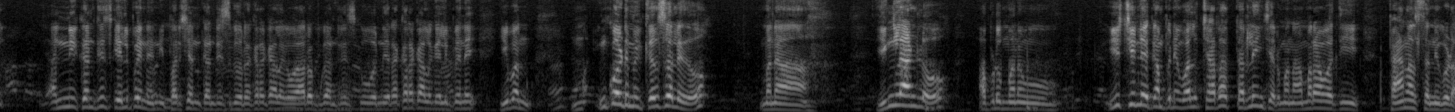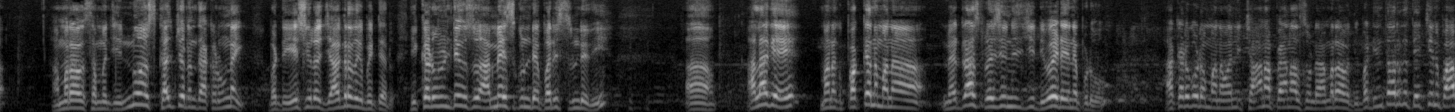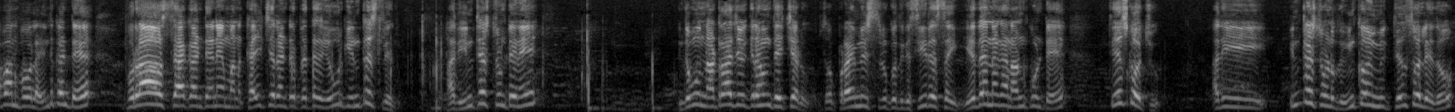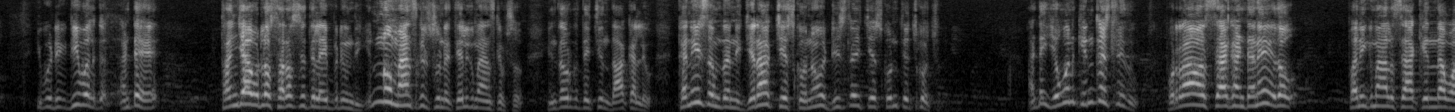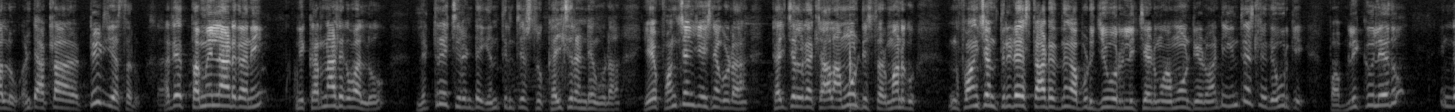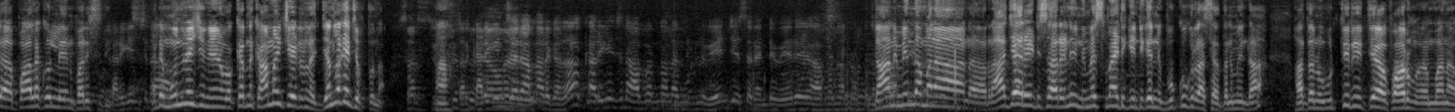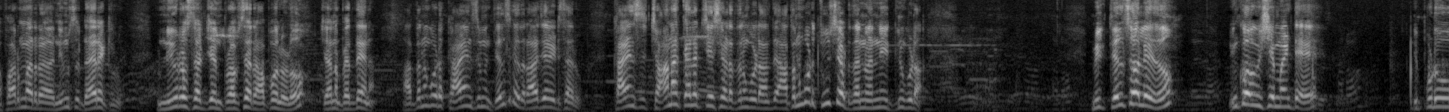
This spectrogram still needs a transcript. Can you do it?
అన్ని కంట్రీస్కి వెళ్ళిపోయినాయి అన్ని పర్షియన్ కంట్రీస్కు రకరకాలుగా అరబ్ కంట్రీస్కు అన్ని రకరకాలుగా వెళ్ళిపోయినాయి. ఈవెన్ ఇంకోటి మీకు తెలుసో లేదో మన ఇంగ్లాండ్లో అప్పుడు మనం ఈస్ట్ ఇండియా కంపెనీ వాళ్ళు చాలా తరలించారు మన అమరావతి ప్యానల్స్ అన్ని కూడా. అమరావతి సంబంధించి ఎన్నో స్కల్ప్చర్ అంతా అక్కడ ఉన్నాయి బట్ ఏసీలో జాగ్రత్తగా పెట్టారు. ఇక్కడ ఉంటే అమ్మేసుకుంటే పరిస్థితి ఉండేది. అలాగే మనకు పక్కన మన మెడ్రాస్ ప్రెసిడెన్సీ డివైడ్ అయినప్పుడు అక్కడ కూడా మనం అన్ని చాలా ప్యానల్స్ ఉంటాయి అమరావతి. బట్ ఇంతవరకు తెచ్చిన పాపాన్ని పోలే. ఎందుకంటే పురావస్తు అంటేనే మన కల్చర్ అంటే పెద్దగా ఎవరికి ఇంట్రెస్ట్ లేదు. అది ఇంట్రెస్ట్ ఉంటేనే ఇంతకుముందు నటరాజు విగ్రహం తెచ్చాడు. సో ప్రైమ్ మినిస్టర్ కొద్దిగా సీరియస్ అయ్యి. ఏదైనా కానీ అనుకుంటే తీసుకోవచ్చు. అది ఇంట్రెస్ట్ ఉండదు. ఇంకో మీకు తెలుసో లేదో ఇప్పుడు ఇటీవల అంటే తంజావూరులో సరస్వతి లైబ్రరీ ఉంది ఎన్నో మ్యాన్స్క్రిప్ట్స్ ఉన్నాయి తెలుగు మ్యాన్స్క్రిప్ట్స్ ఇంతవరకు తెచ్చిన దాఖలు లేవు. కనీసం దాన్ని జిరాక్ చేసుకొని డిజిటలైజ్ చేసుకొని తెచ్చుకోవచ్చు. అంటే ఎవరికి ఇంట్రెస్ట్ లేదు. పురావస్తు శాఖ అంటేనే ఏదో పనికిమాల శాఖ కింద వాళ్ళు అంటే అట్లా ట్రీట్ చేస్తారు. అదే తమిళనాడు కానీ నీ కర్ణాటక వాళ్ళు లిటరేచర్ అంటే ఎంత ఇంట్రెస్ట్ కల్చర్ అంటే కూడా ఏ ఫంక్షన్ చేసినా కూడా కల్చరల్గా చాలా అమౌంట్ ఇస్తారు. మనకు ఫంక్షన్ త్రీ డేస్ స్టార్ట్ అవుతుంది అప్పుడు జీవో రిలీజ్ చేయడం అమౌంట్ ఇవ్వడం అంటే ఇంట్రెస్ట్ లేదు ఎవరికి. పబ్లిక్ లేదు. ఇంకా పాలకులు లేని పరిస్థితి. అంటే ముందు నుంచి నేను ఒక్కరిని కామెంట్ చేయడం లేదు. జనరల్గా చెప్తున్నా. దాని మీద మన రాజారెడ్డి సార్ అని నిమిస్మాటిక్ ఇంటికని బుక్ రాసి అతని మీద. అతను వృత్తిరీత్యా ఫార్మ మన former NIMS director neuro surgeon professor అపోలోలో చాలా పెద్ద అతను కూడా కాయిన్స్ మీద తెలుసు కదా రాజారెడ్డి సార్. కాయిన్స్ చాలా కలెక్ట్ చేశాడు అతను కూడా. అంతే అతను కూడా చూశాడు దాన్ని అన్నిటిని కూడా. మీకు తెలుసో లేదో? ఇంకో విషయం అంటే ఇప్పుడు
